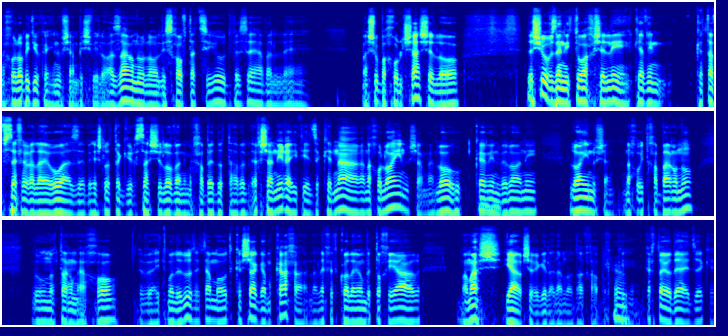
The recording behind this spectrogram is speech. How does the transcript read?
אנחנו לא בדיוק היינו שם בשבילו. עזרנו לו לסחוב את הציוד וזה, אבל uh, משהו בחולשה שלו, זה שוב, זה ניתוח שלי. קווין כתב ספר על האירוע הזה, ויש לו את הגרסה שלו ואני מכבד אותה, אבל איך שאני ראיתי את זה כנער, אנחנו לא היינו שם, לא הוא, קווין ולא אני, לא היינו שם. אנחנו התחברנו, והוא נותר מאחור, וההתמודדות הייתה מאוד קשה גם ככה, ללכת כל היום בתוך יער, ממש יער שרגל אדם לא דרכה בו. כן. כי איך אתה יודע את זה? כי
